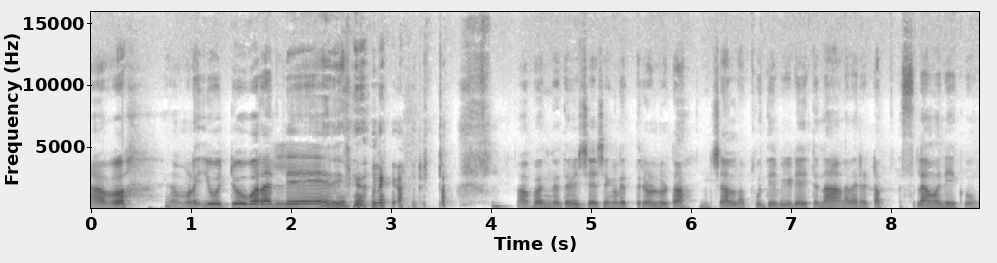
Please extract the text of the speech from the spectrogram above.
അപ്പോൾ നമ്മൾ യൂട്യൂബർ അല്ലേ കണ്ടിട്ടോ. അപ്പോൾ ഇന്നത്തെ വിശേഷങ്ങൾ ഇത്രയേ ഉള്ളൂ കേട്ടോ. ഇൻഷാല്ല പുതിയ വീഡിയോ ആയിട്ട് നാളെ വരട്ടോ. അസ്സാം വലൈക്കും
